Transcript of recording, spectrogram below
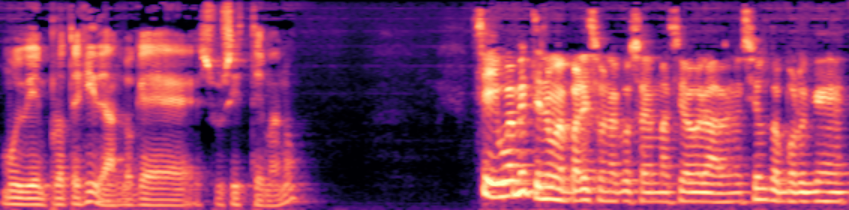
muy bien protegida, lo que es su sistema, ¿no? Sí, igualmente no me parece una cosa demasiado grave, ¿no es cierto? Porque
